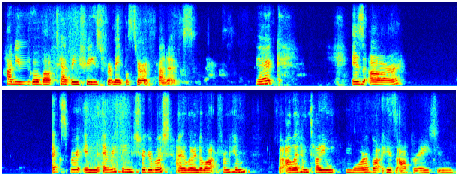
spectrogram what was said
how do you go about tapping trees for maple syrup products? Eric is our expert in everything sugar bush. I learned a lot from him. So I'll let him tell you more about his operation.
